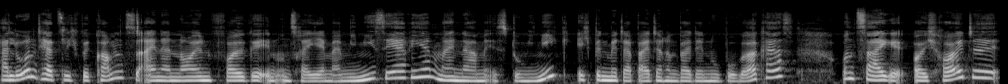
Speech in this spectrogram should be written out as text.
Hallo und herzlich willkommen zu einer neuen Folge in unserer Yammer Miniserie. Mein Name ist Dominique, ich bin Mitarbeiterin bei den Nubo Workers und zeige euch heute,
